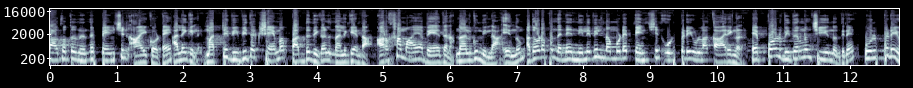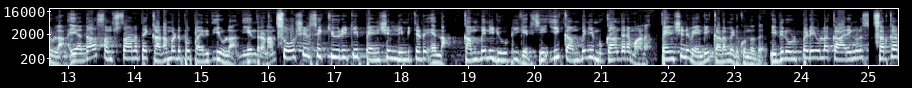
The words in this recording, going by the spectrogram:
ഭാഗത്തു നിന്ന് പെൻഷൻ ആയിക്കോട്ടെ അല്ലെങ്കിൽ മറ്റ് വിവിധ ക്ഷേമ പദ്ധതികൾ നൽകേണ്ട അർഹമായ വേതനം നൽകുന്നില്ല എന്നും അതോടൊപ്പം തന്നെ നിലവിൽ നമ്മുടെ പെൻഷൻ ഉൾപ്പെടെയുള്ള കാര്യങ്ങൾ എപ്പോൾ വിതരണം ചെയ്യുന്നതിന് ഉൾപ്പെടെയുള്ള യഥാ സംസ്ഥാനത്തെ കടമെടുപ്പ് പരിധിയുള്ള നിയന്ത്രണം സോഷ്യൽ സെക്യൂരിറ്റി പെൻഷൻ ലിമിറ്റഡ് എന്ന കമ്പനി രൂപീകരിച്ച് ഈ കമ്പനി മുഖാന്തരമാണ് പെൻഷന് വേണ്ടി കടമെടുക്കുന്നത്. ഇതിനുൾപ്പെടെയുള്ള കാര്യങ്ങൾ സർക്കാർ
